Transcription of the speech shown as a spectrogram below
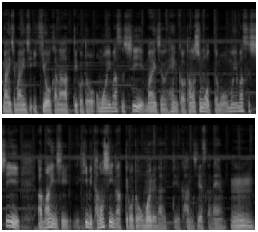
毎日毎日生きようかなっていうことを思いますし毎日の変化を楽しもうっても思いますしあ毎日日々楽しいなってことを思えるようになるっていう感じですかね。うん、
